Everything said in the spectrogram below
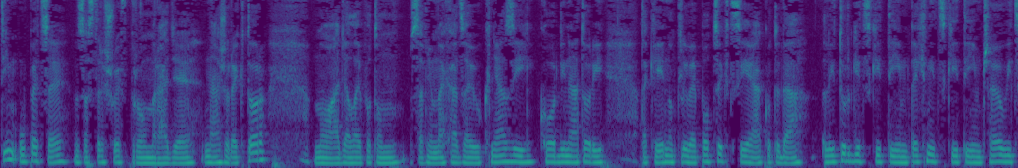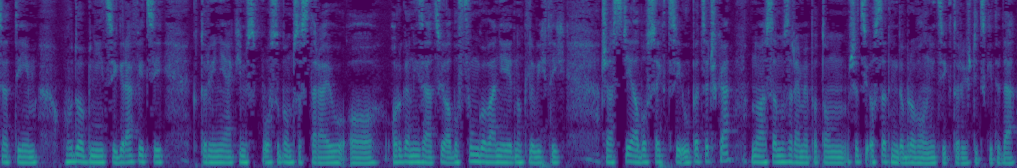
Tým UPC zastrešuje v prvom rade náš rektor, no a ďalej potom sa v ňom nachádzajú kňazi, koordinátori, také jednotlivé podsekcie, ako teda liturgický tím, technický tím, čajovica tím, hudobníci, grafici, ktorí nejakým spôsobom sa starajú o organizáciu alebo fungovanie jednotlivých tých častí alebo sekcií UPCčka. No a samozrejme potom všetci ostatní dobrovoľníci, ktorí vždycky teda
